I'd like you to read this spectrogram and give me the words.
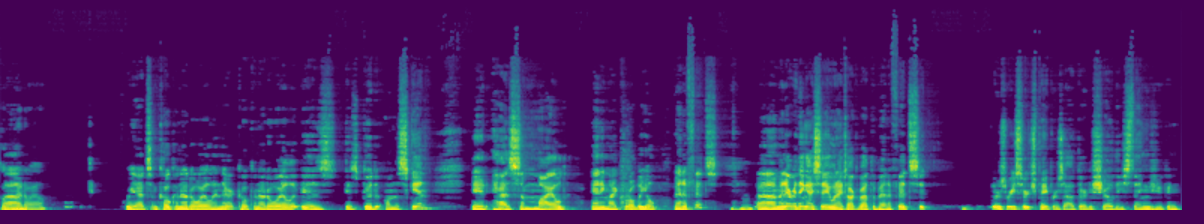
coconut um, oil. We add some coconut oil in there. Coconut oil is is good on the skin. It has some mild antimicrobial benefits. Mm-hmm. Um, and everything I say when I talk about the benefits, it, there's research papers out there to show these things. You can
